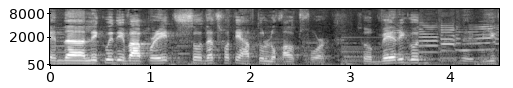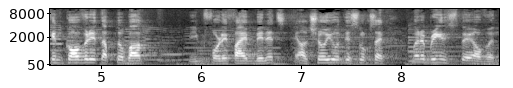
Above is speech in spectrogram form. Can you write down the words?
and the liquid evaporates. So, that's what you have to look out for. So, very good. You can cover it up to about maybe 45 minutes. I'll show you what this looks like. I'm going to bring this to the oven.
